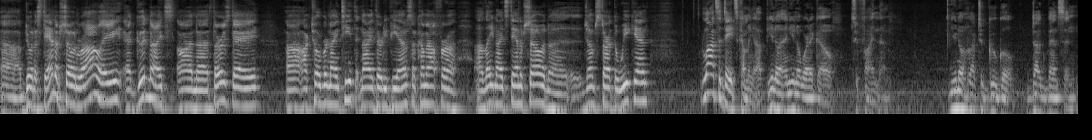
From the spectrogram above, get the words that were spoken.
Uh, I'm doing a stand-up show in Raleigh at Good Nights on uh, Thursday, uh, October 19th at 9:30 p.m. So come out for a, a late night stand-up show and uh, jumpstart the weekend. Lots of dates coming up, you know, and you know where to go to find them. You know how to Google Doug Benson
